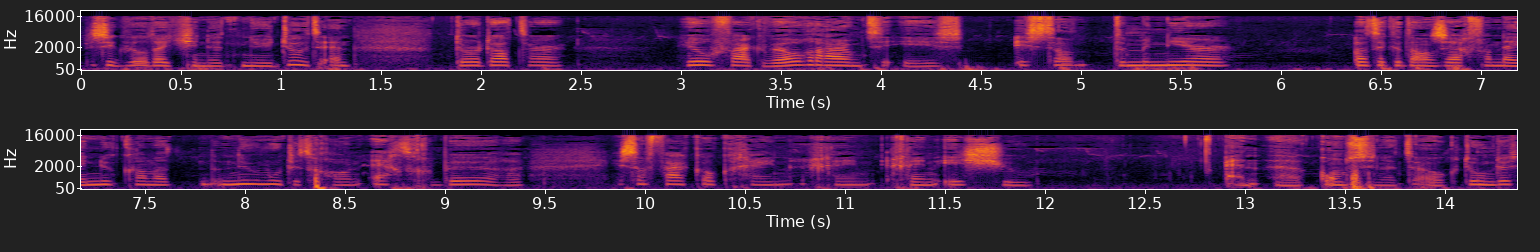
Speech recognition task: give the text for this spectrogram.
Dus ik wil dat je het nu doet. En doordat er heel vaak wel ruimte is, is dan de manier dat ik dan zeg van nee, nu, kan het, nu moet het gewoon echt gebeuren, is dan vaak ook geen, geen, geen issue. En uh, komt ze het ook doen. Dus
